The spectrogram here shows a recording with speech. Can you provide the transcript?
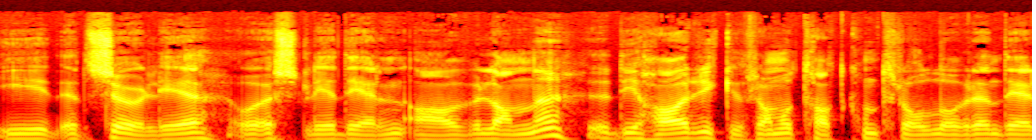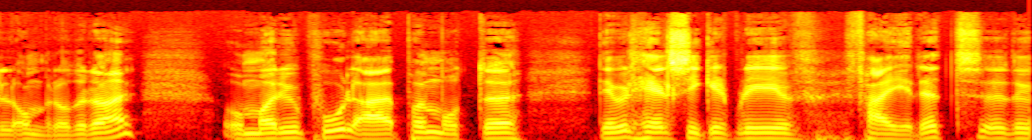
i den sørlige og østlige delen av landet. De har rykket fram og tatt kontroll over en del områder der. Og Mariupol er på en måte Det vil helt sikkert bli feiret. Det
